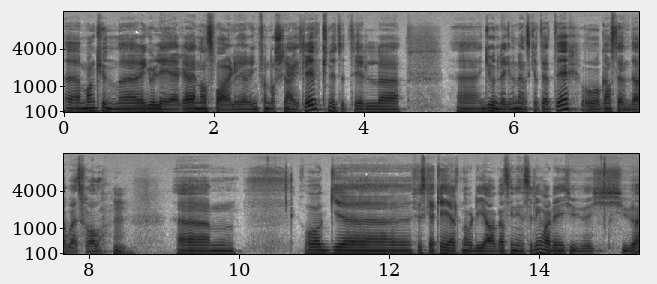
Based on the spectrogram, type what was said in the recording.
eh, man kunne regulere en ansvarliggjøring for norsk næringsliv knyttet til eh, grunnleggende menneskerettigheter og anstendige arbeidsforhold. Mm. Um, og uh, husker jeg ikke helt når de avga sin innstilling. Var det i 2020?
